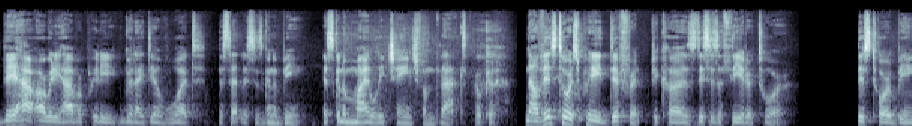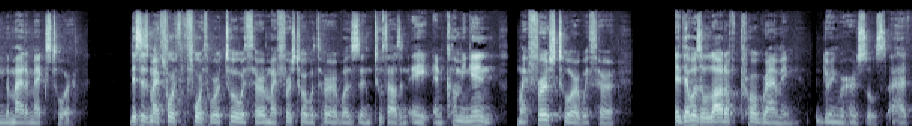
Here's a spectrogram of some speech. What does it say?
they ha- already have a pretty good idea of what the set list is going to be. It's going to mildly change from that. Okay. Now, this tour is pretty different because this is a theater tour. This tour being the Madame X tour. This is my fourth fourth world tour with her. My first tour with her was in 2008, and coming in my first tour with her, it, there was a lot of programming during rehearsals. I had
